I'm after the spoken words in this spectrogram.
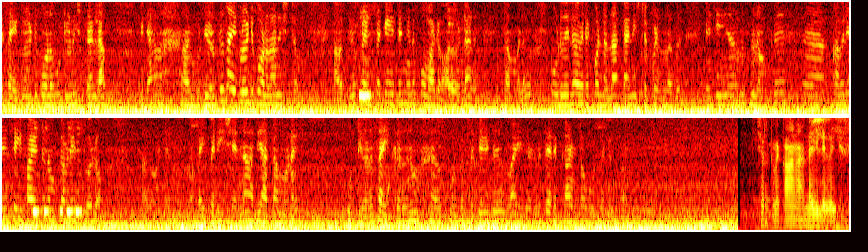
എനിക്ക് സൈക്കിൾ വീട്ടിൽ പോകുന്ന കുട്ടികൾ ഇഷ്ടമല്ല. പിന്നെ ആൺകുട്ടികൾക്ക് സൈക്കിൾ വീട്ടിൽ പോണതാണ് ഇഷ്ടം. അവർക്ക് ഫ്രണ്ട്സൊക്കെ ആയിട്ട് ഇങ്ങനെ പോകാലോ അതുകൊണ്ടാണ് നമ്മൾ കൂടുതലും അവരെ കൊണ്ടുവന്നാക്കാൻ ഇഷ്ടപ്പെടുന്നത്. എന്ന് വെച്ച് കഴിഞ്ഞാൽ നമുക്ക് അവർ സേഫായിട്ട് നമുക്ക് അവിടെ എത്തുമല്ലോ അതുകൊണ്ട് അപ്പം ഈ പരീക്ഷ ആദ്യം ആക്കാൻ പോണേ. കുട്ടികൾ സൈക്കിളിനും സ്കൂൾ ബസ്സൊക്കെ ആയിട്ട് വഴികളിൽ തിരക്കാണ്ടോ കൂടുതലും. ചെറുക്കനെ കാണാണ്ടായില്ല ഗൈസ്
